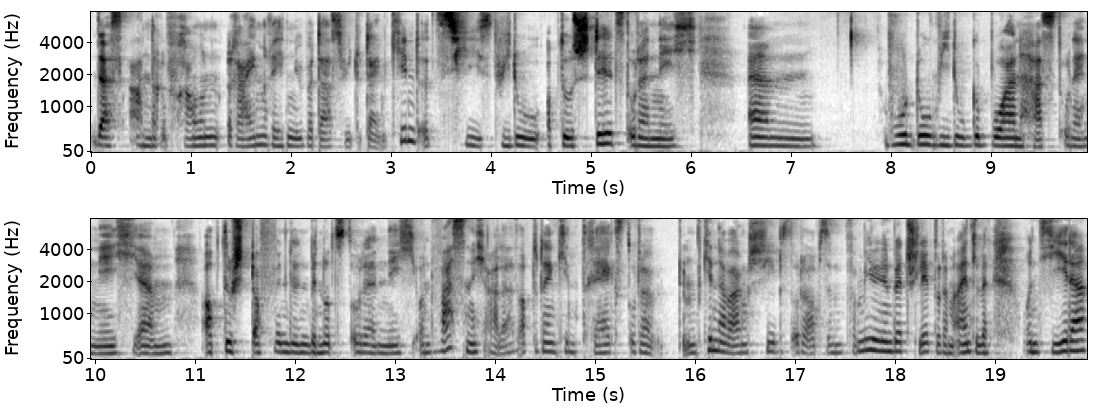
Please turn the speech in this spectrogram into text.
dass andere Frauen reinreden über das, wie du dein Kind erziehst, wie du, ob du es stillst oder nicht, ähm, wo du, wie du geboren hast oder nicht, ähm, ob du Stoffwindeln benutzt oder nicht und was nicht alles, ob du dein Kind trägst oder im Kinderwagen schiebst oder ob es im Familienbett schläft oder im Einzelbett. Und jeder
